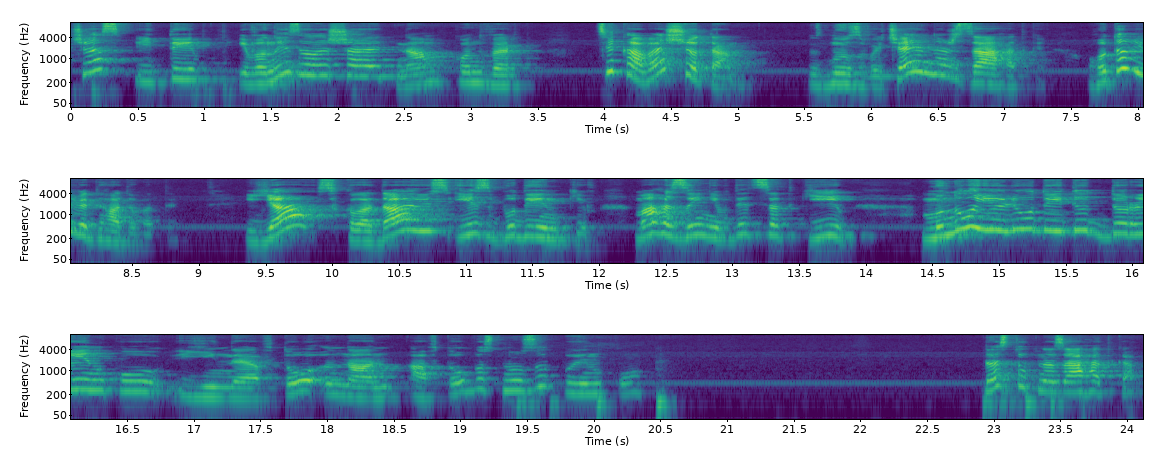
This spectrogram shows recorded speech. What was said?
час йти, і вони залишають нам конверт. Цікаво, що там? Ну, звичайно ж, загадки. Готові відгадувати? Я складаюсь із будинків, магазинів, дитсадків. Мною люди йдуть до ринку і не авто, на автобусну зупинку. Наступна загадка.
